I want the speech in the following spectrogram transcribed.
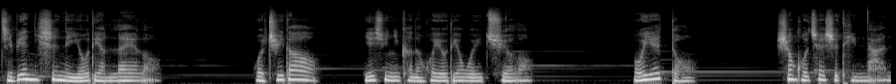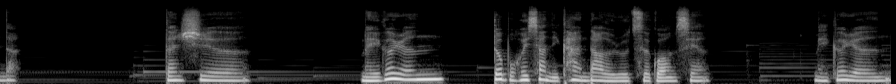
即便是你有点累了，我知道，也许你可能会有点委屈了，我也懂，生活确实挺难的。但是，每个人都不会像你看到的如此光鲜。每个人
